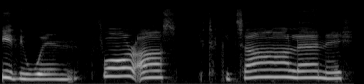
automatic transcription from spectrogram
Easy win for us. Ich die Zahlen nicht.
